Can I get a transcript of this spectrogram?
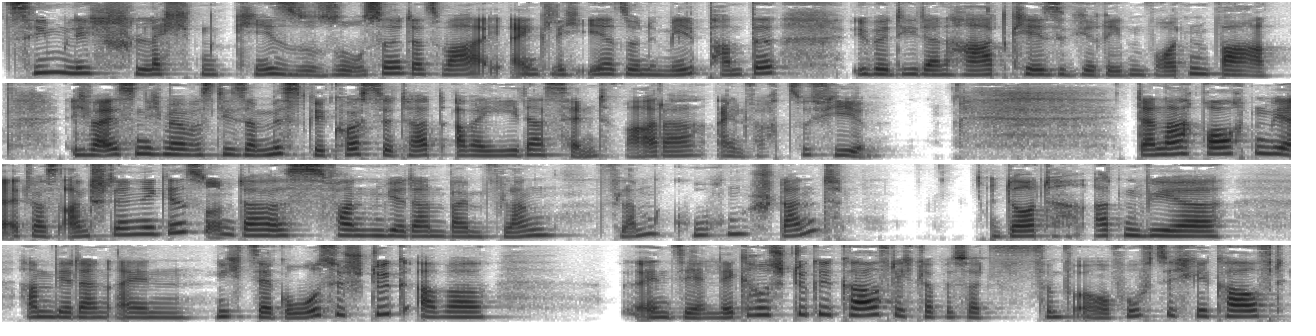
ziemlich schlechten Käsesoße. Das war eigentlich eher so eine Mehlpampe, über die dann Hartkäse gerieben worden war. Ich weiß nicht mehr, was dieser Mist gekostet hat, aber jeder Cent war da einfach zu viel. Danach brauchten wir etwas Anständiges und das fanden wir dann beim Flamm Flammkuchenstand. Dort hatten wir, haben wir dann ein nicht sehr großes Stück, aber ein sehr leckeres Stück gekauft. Ich glaube, es hat 5,50 Euro gekauft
